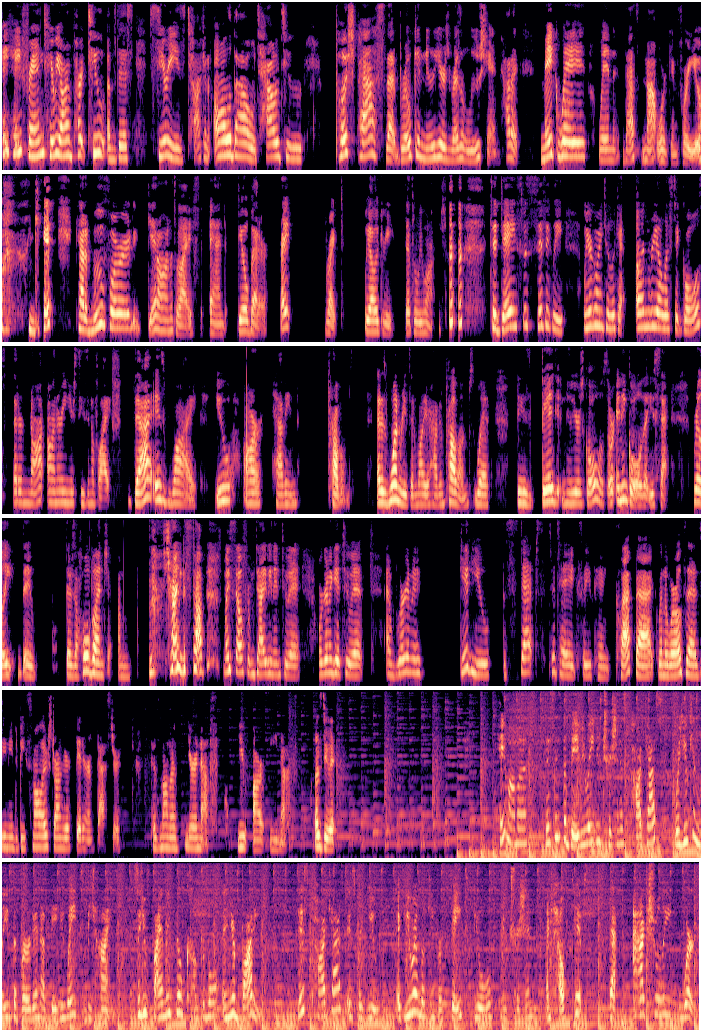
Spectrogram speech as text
Hey, hey, friend. Here we are in part two of this series talking all about how to push past that broken New Year's resolution, how to make way when that's not working for you. get, how to move forward, get on with life, and feel better, right? Right. We all agree. That's what we want. Today, specifically, we are going to look at unrealistic goals that are not honoring your season of life. That is why you are having problems. That is one reason why you're having problems with these big New Year's goals or any goal that you set. Really, they there's a whole bunch. I'm trying to stop myself from diving into it. We're going to get to it and we're going to give you the steps to take so you can clap back when the world says you need to be smaller, stronger, fitter, and faster. Because, Mama, you're enough. You are enough. Let's do it. Hey, Mama. This is the Baby Weight Nutritionist podcast where you can leave the burden of baby weight behind so you finally feel comfortable in your body. This podcast is for you if you are looking for faith fueled nutrition and health tips that actually work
